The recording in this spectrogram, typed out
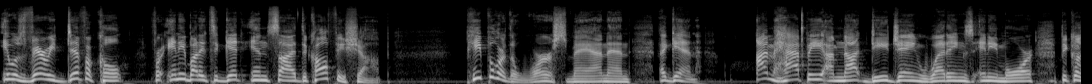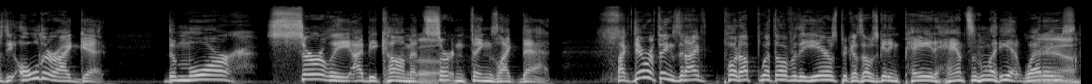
it was very difficult for anybody to get inside the coffee shop. People are the worst, man. And again, I'm happy I'm not DJing weddings anymore because the older I get, the more surly I become at certain things like that. Like there were things that I've put up with over the years because I was getting paid handsomely at weddings. Yeah.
